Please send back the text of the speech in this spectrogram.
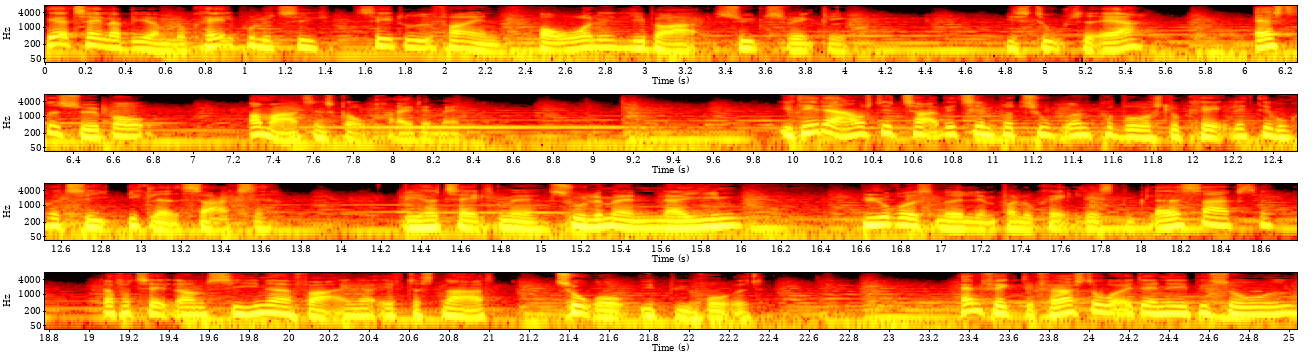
Her taler vi om lokalpolitik set ud fra en borgerlig-liberal synsvinkel. I studiet er Astrid Søborg og Martin Skov Heidemann. I dette afsnit tager vi temperaturen på vores lokale demokrati i Gladsaxe. Vi har talt med Suleiman Naim, byrådsmedlem for lokallisten Gladsaxe, der fortæller om sine erfaringer efter snart to år i byrådet. Han fik det første ord i denne episode,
